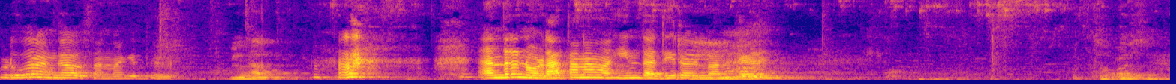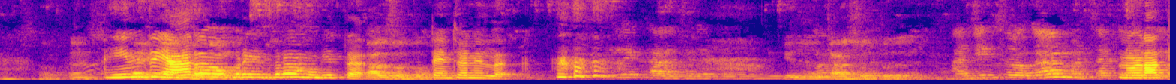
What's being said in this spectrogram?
ಹುಡುಗರು ಹಂಗ ಸಣ್ಣಾಗಿದ್ದೇವೆ ಅಂದ್ರೆ ನೋಡಾತನವ ಹಿಂದ್ ಅದಿರೋ ಇಲ್ಲ ಅಂತೇಳಿ ಹಿಂದ್ ಯಾರೋ ಒಬ್ರು ಇದ್ರ ಮುಗೀತ. ಟೆನ್ಷನ್ ಇಲ್ಲ. ನೋಡಾತ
